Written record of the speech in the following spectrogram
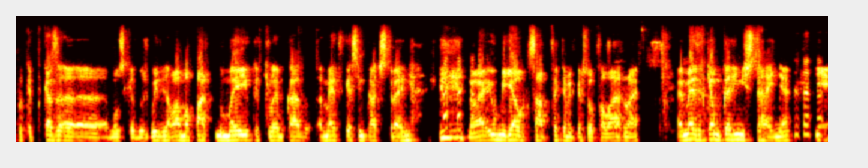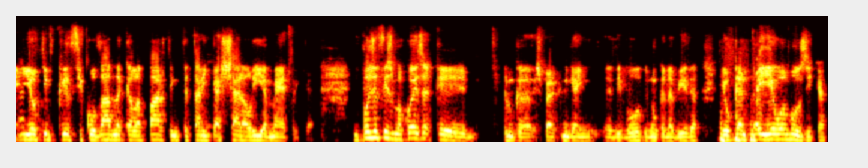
porque por causa a, a música dos Guido, há uma parte no meio que aquilo é um bocado, a métrica é assim um bocado estranha, não é? E o Miguel sabe perfeitamente o que eu estou a falar, não é? A métrica é um bocadinho estranha e, e eu tive que dificuldade naquela parte em tentar encaixar ali a métrica. Depois eu fiz uma coisa que que nunca, espero que ninguém divulgue, nunca na vida, eu cantei eu a música.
